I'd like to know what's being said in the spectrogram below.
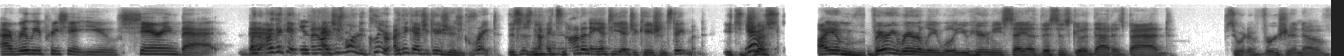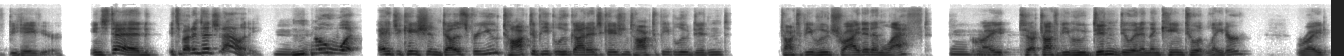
I really appreciate you sharing that. that I think, it, and I just wanted to be clear. I think education is great. This is not, mm-hmm. it's not an anti-education statement. It's yeah. just, I am very rarely will you hear me say, a, this is good, that is bad sort of version of behavior. Instead, it's about intentionality. Mm-hmm. Know what education does for you. Talk to people who got education, talk to people who didn't, talk to people who tried it and left, mm-hmm. right? Talk to people who didn't do it and then came to it later, right?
